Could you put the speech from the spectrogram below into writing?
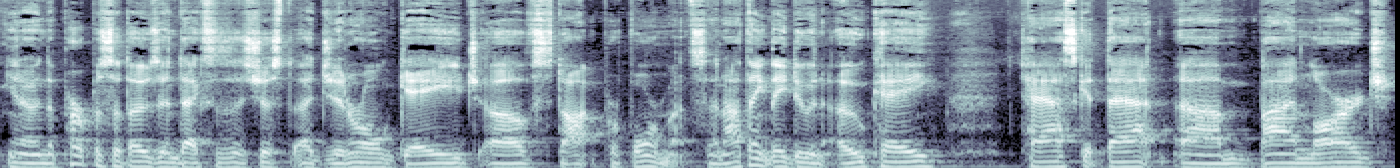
you know, and the purpose of those indexes is just a general gauge of stock performance. And I think they do an okay task at that um, by and large.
